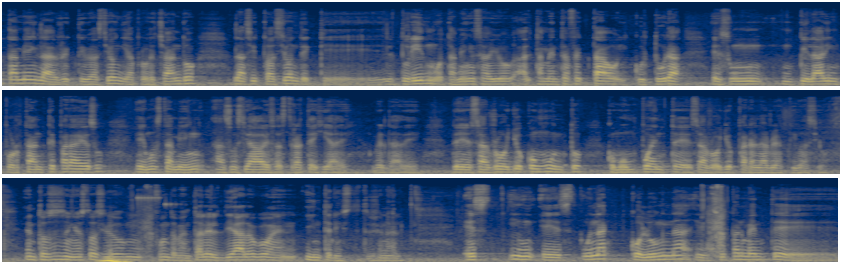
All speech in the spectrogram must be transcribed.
también la reactivación y aprovechando la situación de que el turismo también ha ido altamente afectado y cultura es un, un pilar importante para eso, hemos también asociado esa estrategia de, ¿verdad? De, desarrollo conjunto como un puente de desarrollo para la reactivación. Entonces en esto ha sido fundamental el diálogo interinstitucional. Es, es una columna supermente eh,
